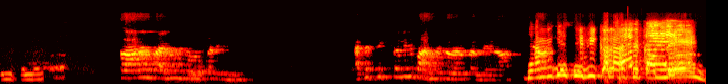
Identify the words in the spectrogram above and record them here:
एंड बैलून दोनों करेंगे। ऐसे टिकली बाद में कलर कर लेना। मैम किसी भी कलर से कर लें।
